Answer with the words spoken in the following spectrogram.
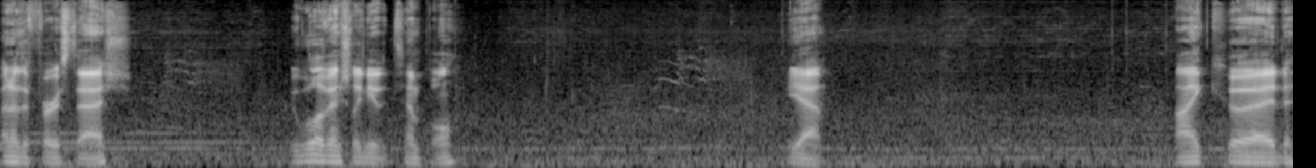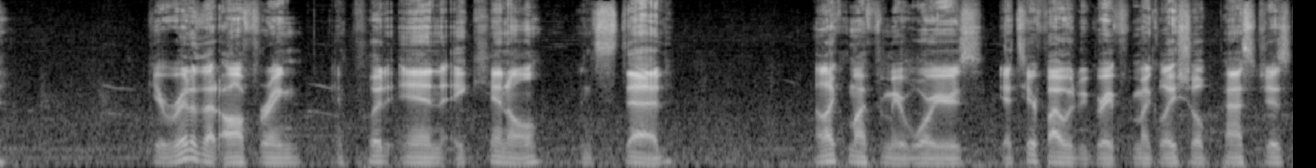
Another first dash. We will eventually need a temple. Yeah. I could get rid of that offering and put in a kennel instead. I like my Familiar Warriors. Yeah, tier 5 would be great for my glacial passages.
